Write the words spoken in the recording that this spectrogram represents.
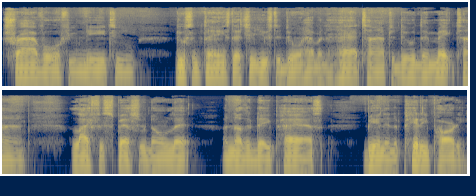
travel, if you need to do some things that you used to do and haven't had time to do, then make time. Life is special. Don't let another day pass being in a pity party.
